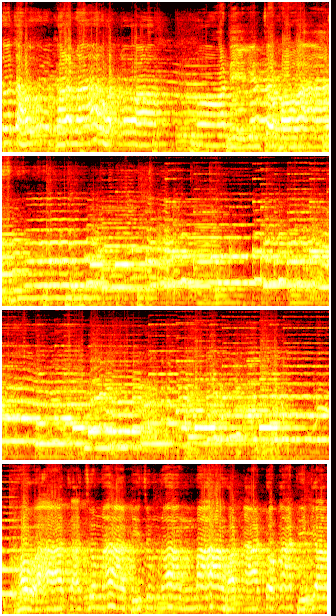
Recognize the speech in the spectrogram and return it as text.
ตัวเจ้าขามาวัดรอพอนี่เลียนเจ้าขออา จจะจุมาพี่จุมน้องมาหอดอาดอกอาที่ยัง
